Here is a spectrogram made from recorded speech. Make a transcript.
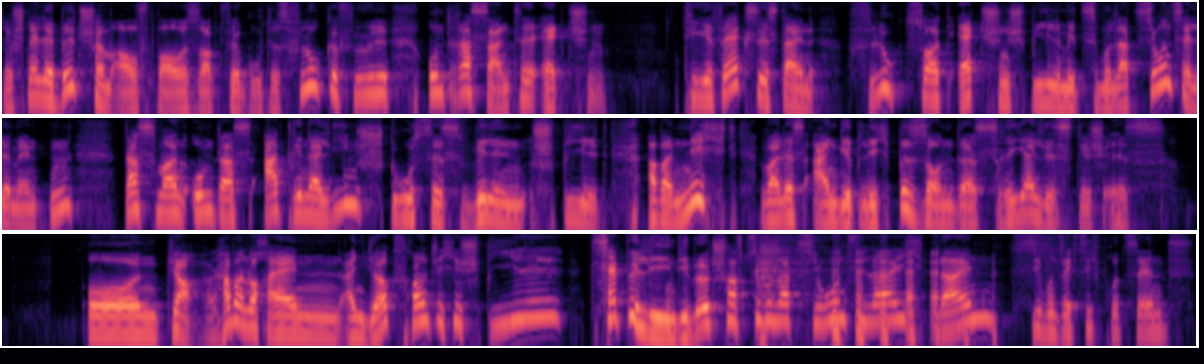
Der schnelle Bildschirmaufbau sorgt für gutes Fluggefühl und rasante Action. TFX ist ein Flugzeug-Action-Spiel mit Simulationselementen, das man um das Adrenalinstoßes willen spielt, aber nicht, weil es angeblich besonders realistisch ist. Und ja, haben wir noch ein, ein Jörg-freundliches Spiel. Zeppelin, die Wirtschaftssimulation vielleicht? Nein, 67 Prozent.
